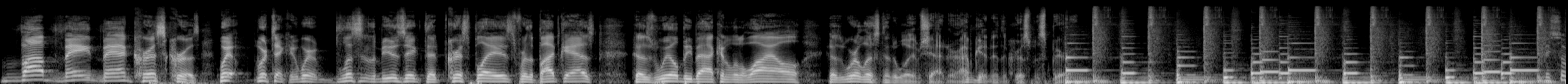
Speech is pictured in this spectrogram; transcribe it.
Bob main man Chris Cruz. Wait, we're taking we're listening to the music that Chris plays for the podcast because we'll be back in a little while because we're listening to William Shatner. I'm getting in the Christmas spirit. It's so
